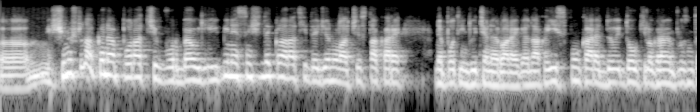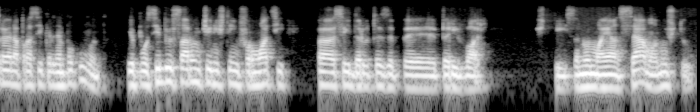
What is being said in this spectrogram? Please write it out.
Uh, și nu știu dacă neapărat ce vorbeau ei, bine, sunt și declarații de genul acesta care ne pot induce în eroare. Că dacă ei spun că are 2, 2 kg în plus, nu trebuie neapărat să-i credem pe cuvânt. E posibil să arunce niște informații uh, să-i deruteze pe, pe rivali. Știi, să nu mai ia în seamă, nu știu.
